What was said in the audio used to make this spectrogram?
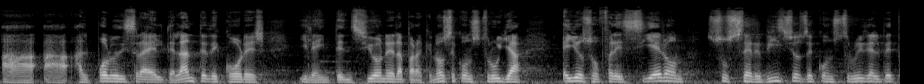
al pueblo de Israel delante de Koresh y la intención era para que no se construya, ellos ofrecieron sus servicios de construir el Bet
